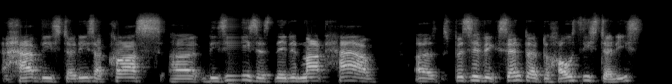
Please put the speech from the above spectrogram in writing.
have these studies across uh, diseases, they did not have a specific center to house these studies.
